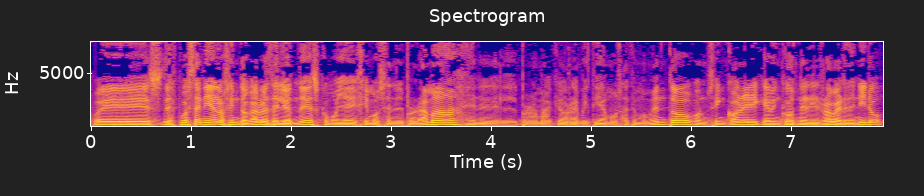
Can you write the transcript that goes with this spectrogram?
Pues después tenía Los Intocables de Ness, como ya dijimos en el programa, en el programa que os remitíamos hace un momento, con Sean Connery, Kevin Costner y Robert De Niro.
